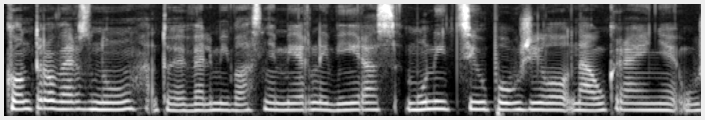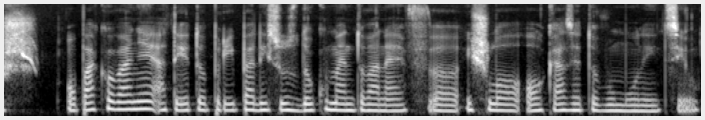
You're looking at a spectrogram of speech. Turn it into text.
kontroverznú, a to je veľmi vlastne mierny výraz, muníciu použilo na Ukrajine už opakovane a tieto prípady sú zdokumentované. V, išlo o kazetovú muníciu.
